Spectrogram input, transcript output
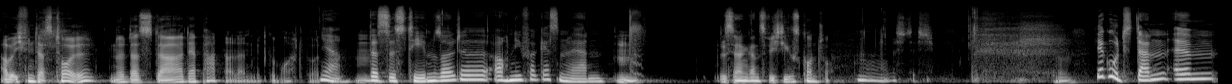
Aber ich finde das toll, ne, dass da der Partner dann mitgebracht wird. Ja, Ne? das System sollte auch nie vergessen werden. Ist ja ein ganz wichtiges Konto. Hm, richtig. Ja gut, dann ähm,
